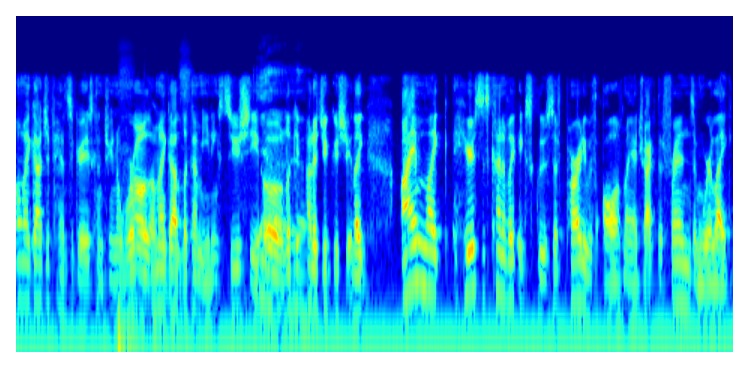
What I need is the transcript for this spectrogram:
Oh my god, Japan's the greatest country in the world. Oh my god, look, I'm eating sushi. oh, look yeah. at Harajuku street. Like, I'm like, here's this kind of like exclusive party with all of my attractive friends, and we're like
